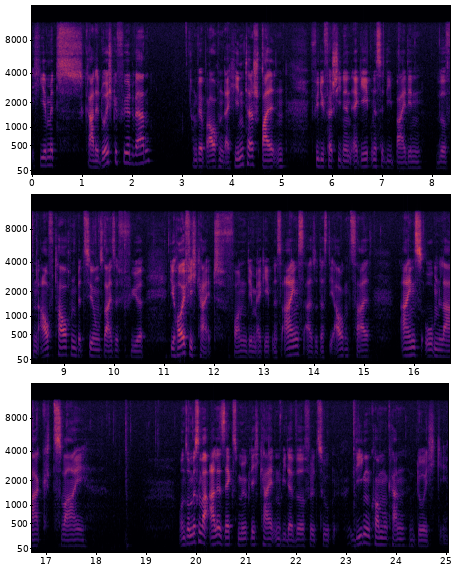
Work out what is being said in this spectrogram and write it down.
hiermit gerade durchgeführt werden. Und wir brauchen dahinter Spalten für die verschiedenen Ergebnisse, die bei den Würfen auftauchen, beziehungsweise für die Häufigkeit von dem Ergebnis 1, also dass die Augenzahl 1 oben lag, 2 und so müssen wir alle sechs Möglichkeiten, wie der Würfel zu liegen kommen kann, durchgehen.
